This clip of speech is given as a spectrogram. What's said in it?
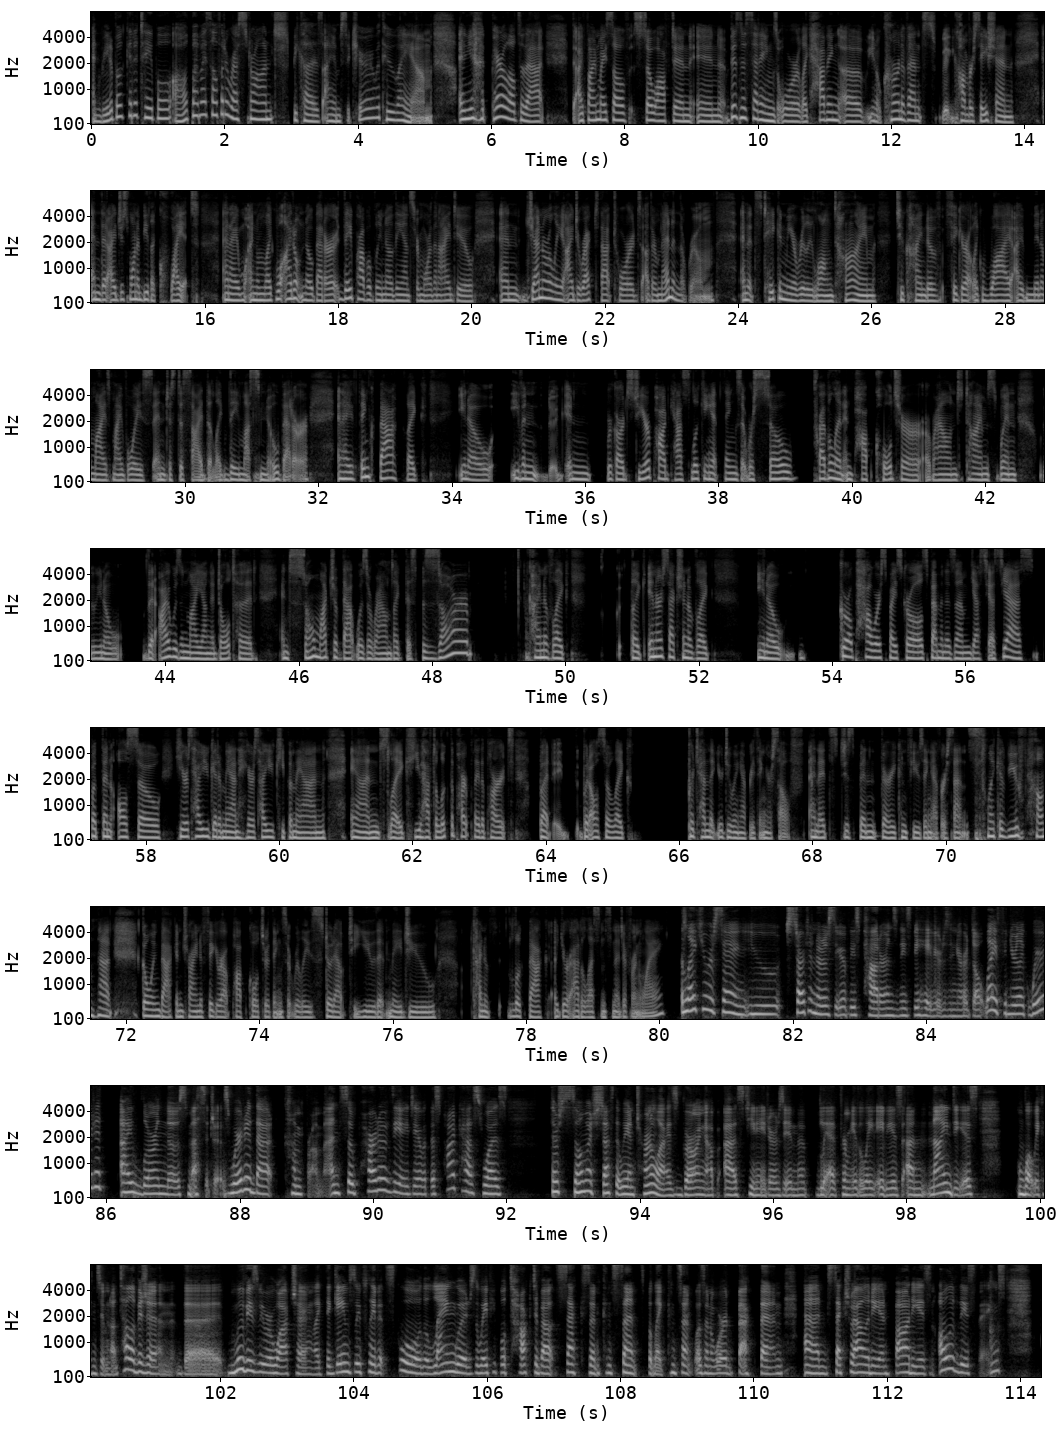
and read a book at a table all by myself at a restaurant because I am secure with who I am. And yet, parallel to that, I find myself so often in business settings or like having a, you know, current events eh, conversation and that I just want to be like quiet. And I and I'm like, well, I don't know better. They probably know the answer more than I do. And generally I direct that towards other men in the room. And it's taken me a really long time to kind of figure out like why I minimize my voice and just decide that like they must know better. And I think back like, you know, even in regards to your podcast, looking at things that were so prevalent in pop culture around times when, you know, that I was in my young adulthood. And so much of that was around like this bizarre kind of like, like intersection of like, you know, girl power, Spice Girls, feminism, yes, yes, yes. But then also, here's how you get a man, here's how you keep a man. And like, you have to look the part, play the part, but, eh, but also like, pretend that you're doing everything yourself. And it's just been very confusing ever since. Like, have you found that going back and trying to figure out pop culture things that really stood out to you that made you kind of look back at your adolescence in a different way? Like you were saying, you start to notice that you have these patterns and these behaviors in your adult life. And you're like, where did I learn those messages? Where did that come from? And so part of the idea with this podcast was there's so much stuff that we internalize growing up as teenagers in the for me the late 80s and 90s what we consumed on television, the movies we were watching, like the games we played at school, the language, the way people talked about sex and consent, but like consent wasn't a word back then, and sexuality and bodies and all of these things.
